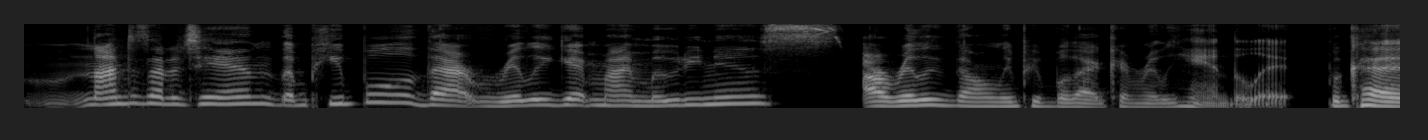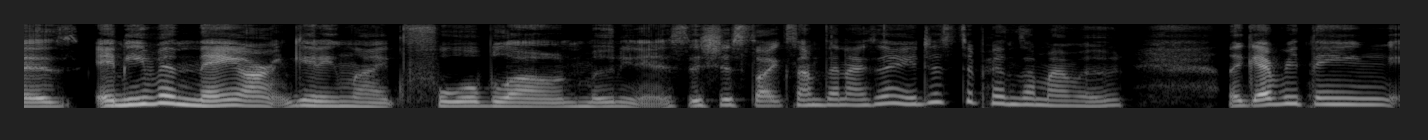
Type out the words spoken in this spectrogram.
9 times out of 10, the people that really get my moodiness are really the only people that can really handle it because and even they aren't getting, like, full-blown moodiness. It's just, like, something I say, it just depends on my mood. Like, everything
